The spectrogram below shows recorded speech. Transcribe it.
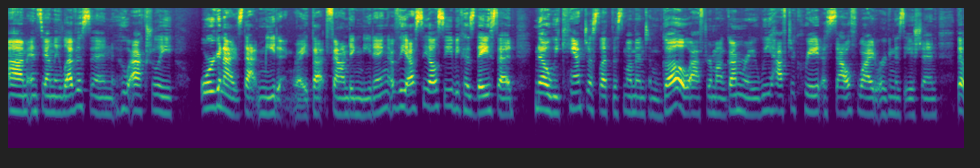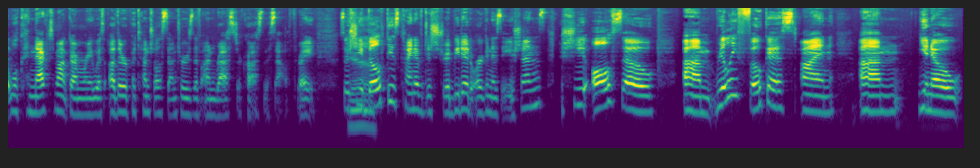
um, and Stanley Levison, who actually organized that meeting, right? That founding meeting of the SCLC, because they said, no, we can't just let this momentum go after Montgomery. We have to create a South-wide organization that will connect Montgomery with other potential centers of unrest across the South, right? So she built these kind of distributed organizations. She also um, really focused on um, you know,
